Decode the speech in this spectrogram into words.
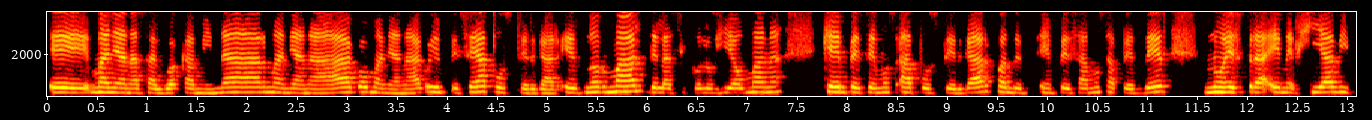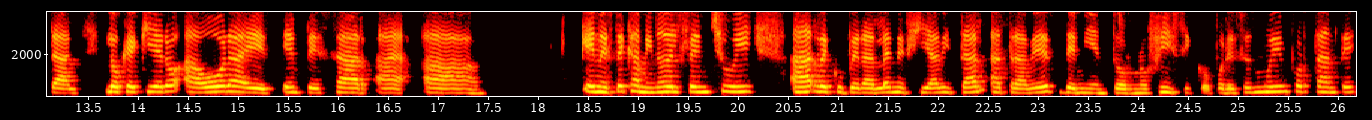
eh, mañana salgo a caminar, mañana hago, mañana hago y empecé a postergar. Es normal de la psicología humana que empecemos a postergar cuando empezamos a perder nuestra energía vital. Lo que quiero ahora es empezar a en este camino del Feng Shui a recuperar la energía vital a través de mi entorno físico. Por eso es muy importante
